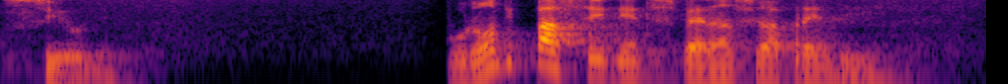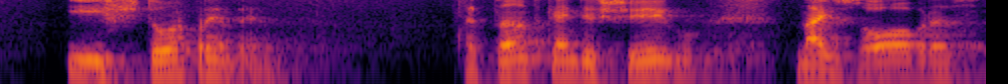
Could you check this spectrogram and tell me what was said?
Silvia, por onde passei dentro de Esperança eu aprendi e estou aprendendo. É tanto que ainda chego nas obras,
